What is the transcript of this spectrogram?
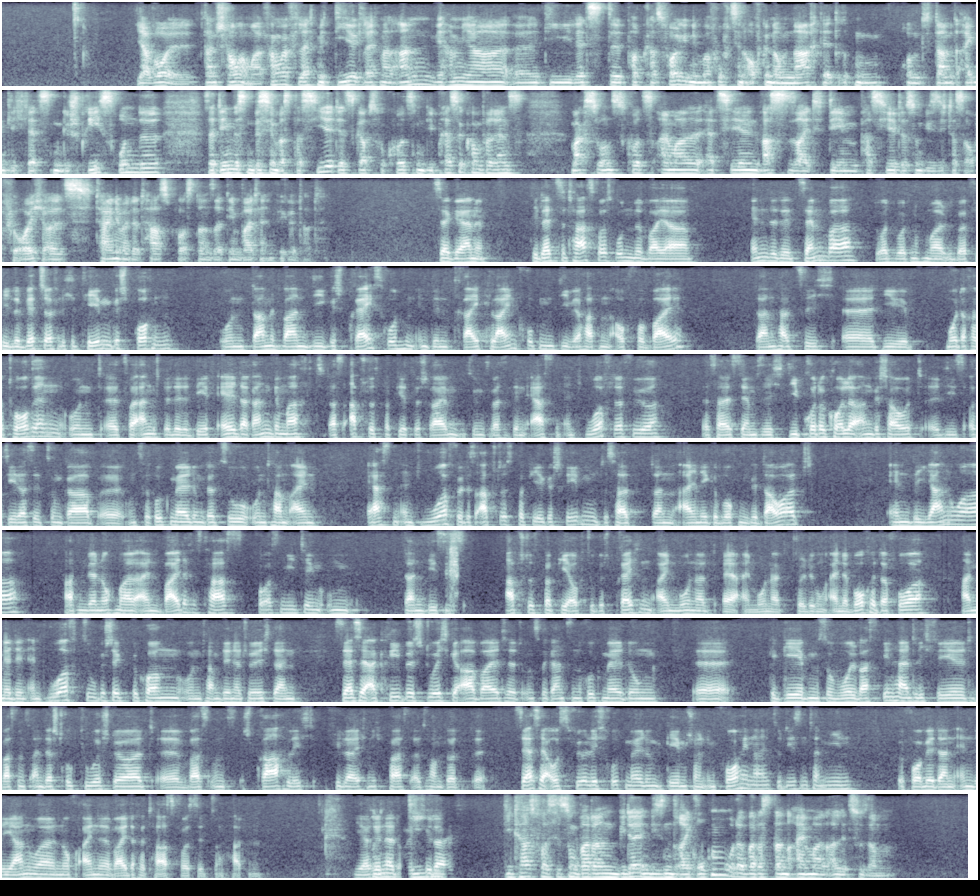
Jawohl, dann schauen wir mal. Fangen wir vielleicht mit dir gleich mal an. Wir haben ja äh, die letzte Podcast-Folge, Nummer 15, aufgenommen nach der dritten und damit eigentlich letzten Gesprächsrunde. Seitdem ist ein bisschen was passiert. Jetzt gab es vor kurzem die Pressekonferenz Magst du uns kurz einmal erzählen, was seitdem passiert ist und wie sich das auch für euch als Teilnehmer der Taskforce dann seitdem weiterentwickelt hat? Sehr gerne. Die letzte Taskforce-Runde war ja Ende Dezember. Dort wurde nochmal über viele wirtschaftliche Themen gesprochen. Und damit waren die Gesprächsrunden in den drei Kleingruppen, die wir hatten, auch vorbei. Dann hat sich äh, die Moderatorin und äh, zwei Angestellte der DFL daran gemacht, das Abschlusspapier zu schreiben, beziehungsweise den ersten Entwurf dafür. Das heißt, sie haben sich die Protokolle angeschaut, äh, die es aus jeder Sitzung gab, äh, unsere Rückmeldung dazu und haben einen ersten Entwurf für das Abschlusspapier geschrieben. Das hat dann einige Wochen gedauert. Ende Januar hatten wir nochmal ein weiteres Taskforce-Meeting, um dann dieses Abschlusspapier auch zu besprechen. Ein Monat, äh, ein Monat, Entschuldigung, eine Woche davor haben wir den Entwurf zugeschickt bekommen und haben den natürlich dann sehr, sehr akribisch durchgearbeitet, unsere ganzen Rückmeldungen äh, gegeben, sowohl was inhaltlich fehlt, was uns an der Struktur stört, äh, was uns sprachlich vielleicht nicht passt. Also haben dort äh, sehr, sehr ausführlich Rückmeldungen gegeben, schon im Vorhinein zu diesem Termin, bevor wir dann Ende Januar noch eine weitere Taskforce-Sitzung hatten. Ihr erinnert die, euch vielleicht. Die Taskforce-Sitzung war dann wieder in diesen drei Gruppen oder war das dann einmal alle zusammen?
